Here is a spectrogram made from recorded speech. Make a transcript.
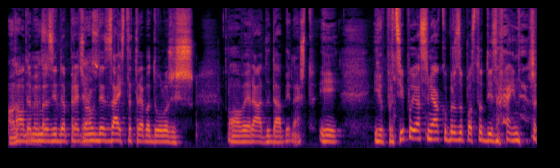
onda, Onda me mrzi. mrzi da pređem ono gde zaista treba da uložiš ovaj rad da bi nešto. I, I u principu ja sam jako brzo postao dizajner.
